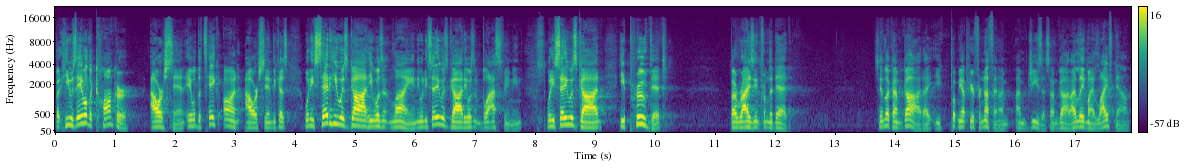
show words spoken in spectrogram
But he was able to conquer our sin, able to take on our sin, because when he said he was God, he wasn't lying. When he said he was God, he wasn't blaspheming. When he said he was God, he proved it by rising from the dead. Saying, Look, I'm God. I, you put me up here for nothing. I'm, I'm Jesus. I'm God. I laid my life down.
